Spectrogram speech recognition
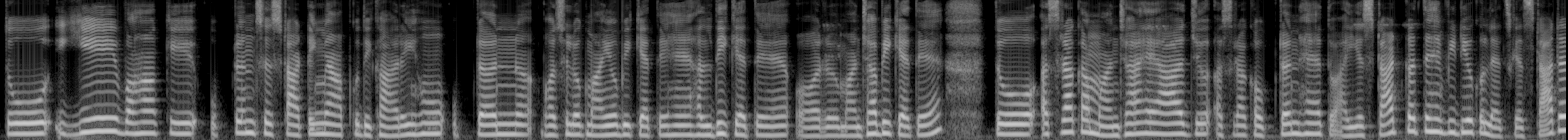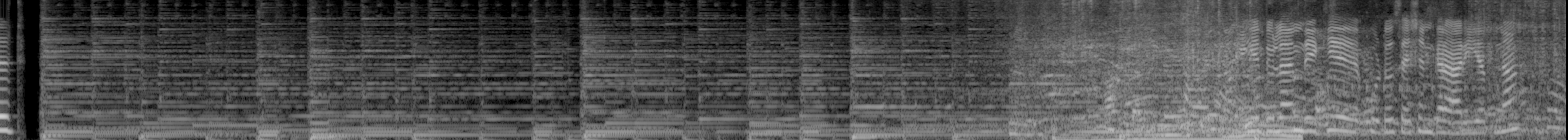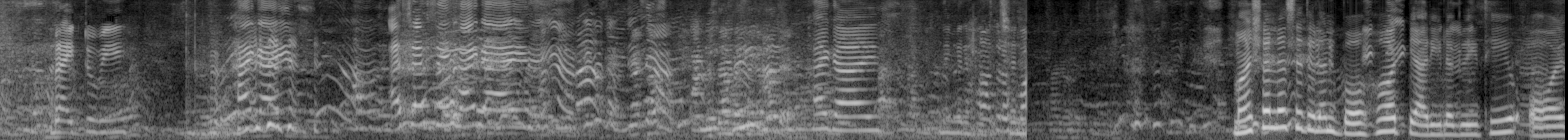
तो ये वहाँ के उपटन से स्टार्टिंग में आपको दिखा रही हूँ। उपटन, बहुत से लोग मायो भी कहते हैं, हल्दी कहते हैं और मांझा भी कहते हैं। तो असरा का मांझा है आज, असरा का उपटन है। तो आइए स्टार्ट करते हैं वीडियो को लेट्स गेट स्टार्टेड ये दुल्हन देखिए फ़ोटो सेशन करा रही है अपना। Bride to be hi guys अच्छा से हाय गाइस हाय गाइस माशाल्लाह से दुल्हन बहुत प्यारी लग रही थी और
